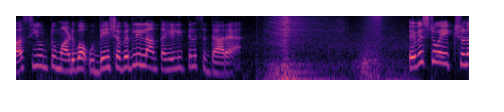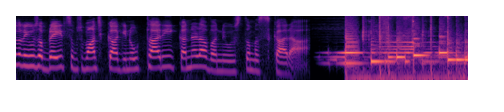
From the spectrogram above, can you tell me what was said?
ಘಾಸಿಯುಂಟು ಮಾಡುವ ಉದ್ದೇಶವಿರಲಿಲ್ಲ ಅಂತ ಹೇಳಿ ತಿಳಿಸಿದ್ದಾರೆ. ಎವೆಸ್ಟೋ ಈ ಕ್ಷಣದ ನ್ಯೂಸ್ ಅಪ್ಡೇಟ್ಸ್ ಸಮಾಜಕ್ಕಾಗಿ ನೋಡ್ತಾರೆ ಕನ್ನಡ ಒನ್ ನ್ಯೂಸ್ ನಮಸ್ಕಾರ. Thank you.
